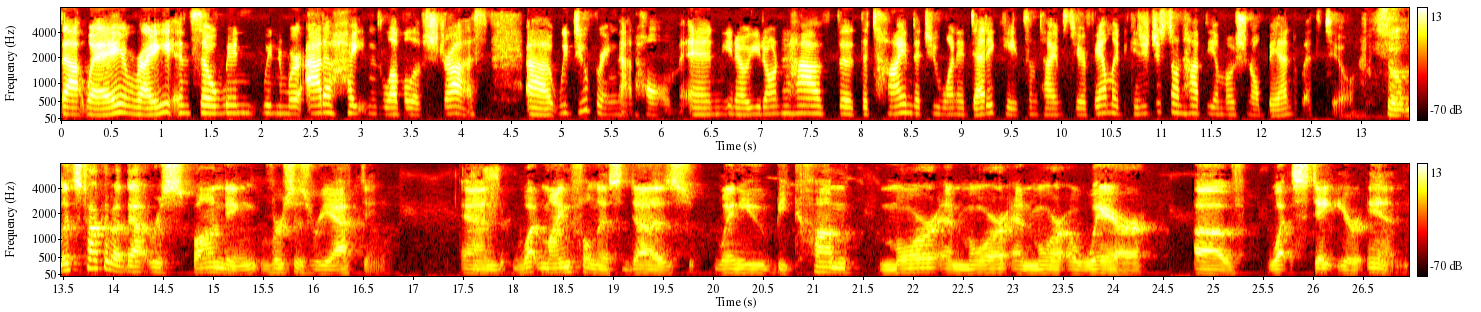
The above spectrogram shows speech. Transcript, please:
that way, right? And so when when we're at a heightened level of stress, uh, we do bring that home, and you know, you don't have the the time that you want to dedicate sometimes to your family because you just don't have the emotional bandwidth to. So let's talk about that responding versus reacting and what mindfulness does when you become more and more and more aware of what state you're in.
